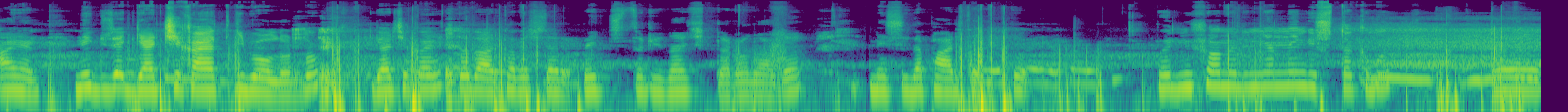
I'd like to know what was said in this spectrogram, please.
Aynen. Ne güzel gerçek hayat gibi olurdu. Gerçek hayatta da arkadaşlar Manchester United'da Ronaldo. Messi de Paris'e gitti. Bence şu anda dünyanın en güçlü takımı ee,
